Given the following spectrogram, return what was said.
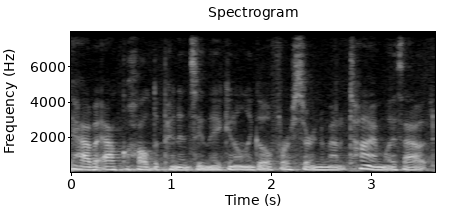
have alcohol dependency and they can only go for a certain amount of time without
